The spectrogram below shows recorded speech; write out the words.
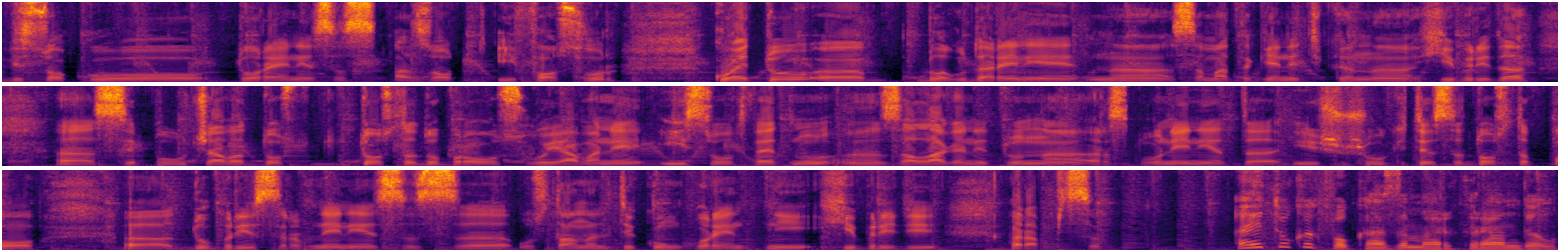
високо торение с азот и фосфор, което благодарение на самата генетика на хибрида се получава доста, доста добро освояване и съответно залагането на разклоненията и шушулките са доста по-добри в сравнение с останалите конкурентни хибриди рапица. А ето какво каза Марк Рандъл,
